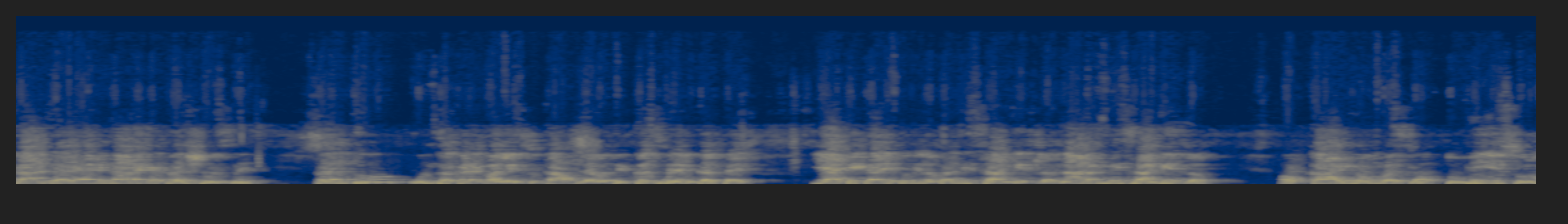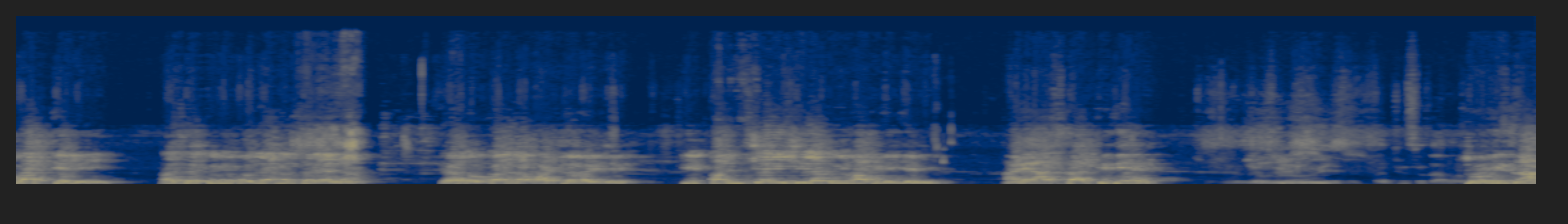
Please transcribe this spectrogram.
गांजाळे आणि नाना काय प्रश्नच नाही. परंतु उंच खडकवाले सुद्धा आपल्यावर तितकंच प्रेम करतायत. या ठिकाणी तुम्ही लोकांनी सांगितलं नानांनी सांगितलं अहो काय घेऊन बसला? तुम्ही सुरुवात केली. असं तुम्ही बोलल्यानंतर आहे ना त्या लोकांना वाटलं पाहिजे की पंच्याऐंशी ला तुम्ही मागणी केली. आणि आज काल किती आहे? चोवीस. ना?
